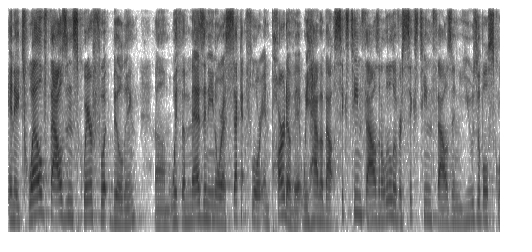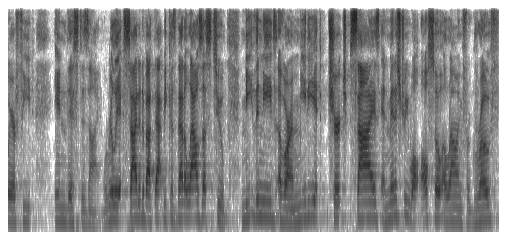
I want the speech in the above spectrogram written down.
in a 12,000 square foot building. Um, with a mezzanine or a second floor in part of it, we have about 16,000, a little over 16,000 usable square feet in this design. We're really excited about that because that allows us to meet the needs of our immediate church size and ministry while also allowing for growth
